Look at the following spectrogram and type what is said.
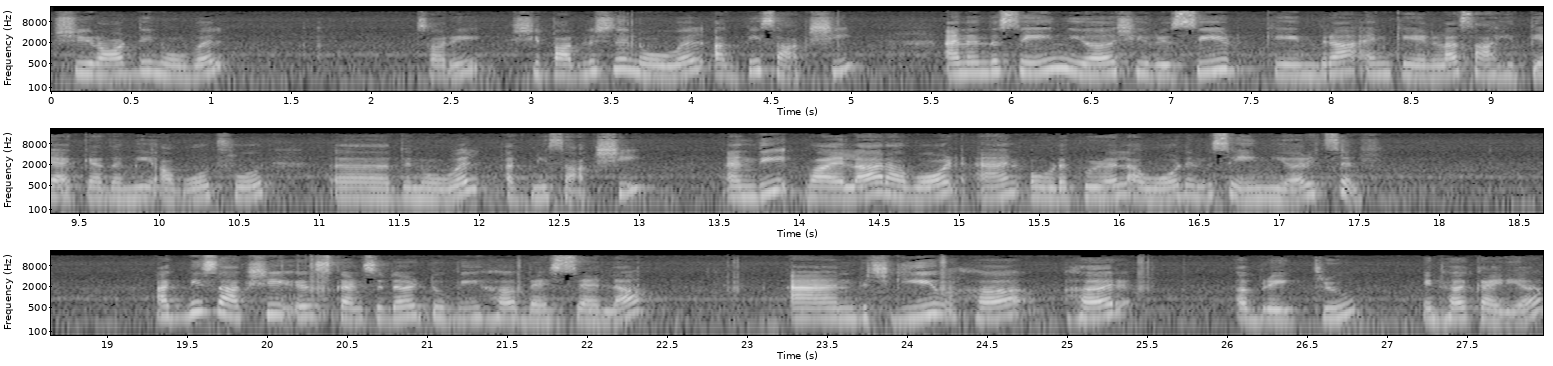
she wrote the novel, sorry, she published the novel Agni Sakshi. And in the same year, she received Kendra and Kerala Sahitya Academy Award for uh, the novel Agni Sakshi and the Vayalar Award and Odakkuzhal Award in the same year itself. Agni Sakshi is considered to be her bestseller and which gave her her a breakthrough in her career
